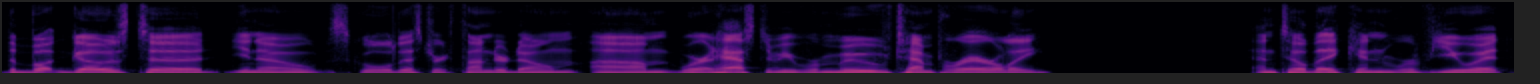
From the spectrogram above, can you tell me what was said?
the book goes to you know school district Thunderdome um, where it has to be removed temporarily until they can review it.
